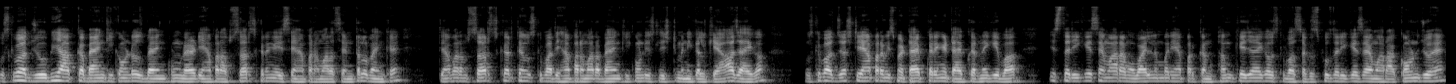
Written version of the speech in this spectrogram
उसके बाद जो भी आपका बैंक अकाउंट है उस बैंक अकाउंट डायरेक्ट यहाँ पर आप सर्च करेंगे जैसे यहाँ पर हमारा सेंट्रल बैंक है तो यहाँ पर हम सर्च करते हैं उसके बाद यहाँ पर हमारा बैंक अकाउंट इस लिस्ट में निकल के आ जाएगा उसके बाद जस्ट यहाँ पर हम इसमें टाइप करेंगे टाइप करने के बाद इस तरीके से हमारा मोबाइल नंबर यहाँ पर कंफर्म किया जाएगा उसके बाद सक्सेसफुल तरीके से हमारा अकाउंट जो है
